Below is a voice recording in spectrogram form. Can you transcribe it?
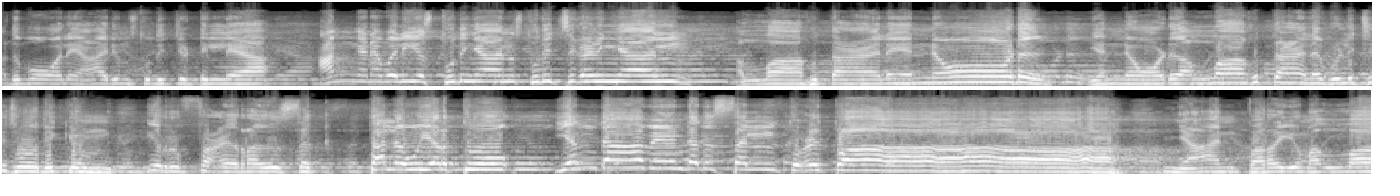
അതുപോലെ ആരും സ്തുതിച്ചിട്ടില്ല. അങ്ങനെ വലിയ സ്തുതി ഞാൻ സ്തുതിച്ചു കഴിഞ്ഞാൽ അള്ളാഹു താല എന്നോട് എന്നോട് അള്ളാഹു താല വിളിച്ചു ചോദിക്കും. തല ഉയർത്തു എന്താ വേണ്ടത് സൽ. ഞാൻ പറയും അല്ലാ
